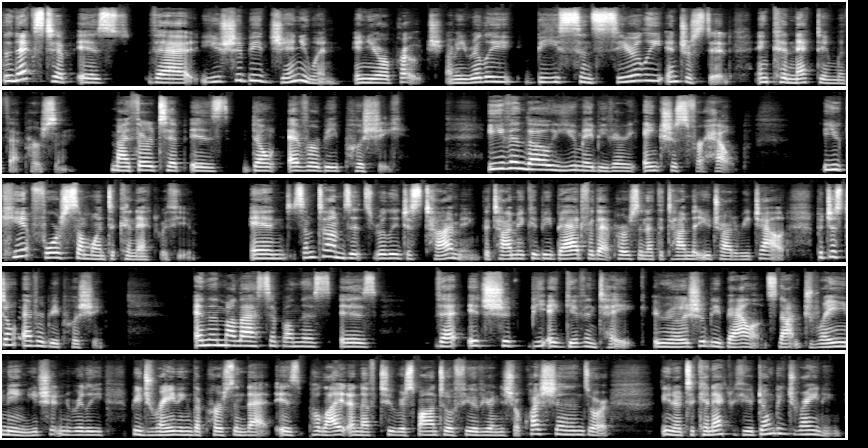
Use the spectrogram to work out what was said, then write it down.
The next tip is that you should be genuine in your approach. I mean, really be sincerely interested in connecting with that person. My third tip is don't ever be pushy. Even though you may be very anxious for help, you can't force someone to connect with you. And sometimes it's really just timing. The timing could be bad for that person at the time that you try to reach out, but just don't ever be pushy. And then my last tip on this is that it should be a give and take. It should be balanced, not draining. You shouldn't really be draining the person that is polite enough to respond to a few of your initial questions or, you know, to connect with you. Don't be draining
